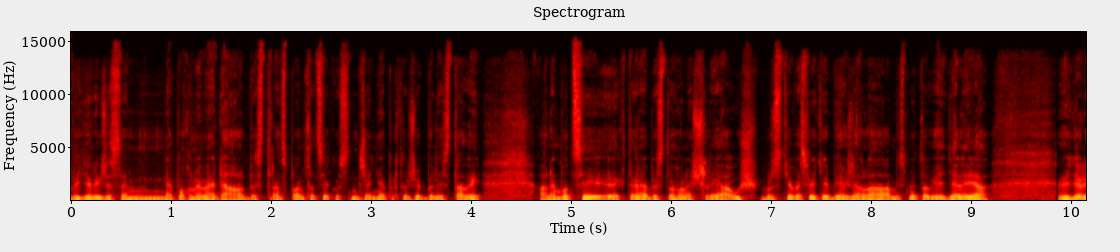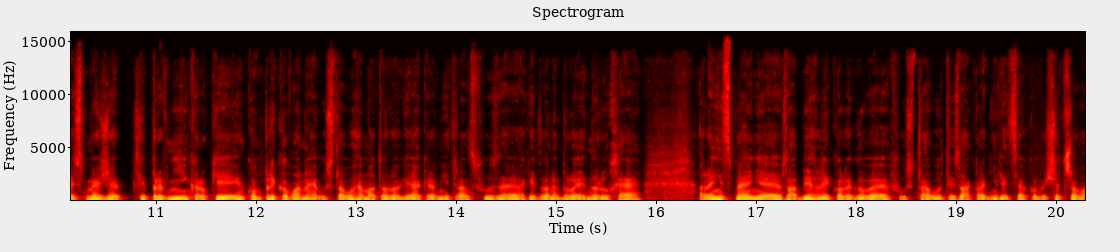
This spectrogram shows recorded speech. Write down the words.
viděli, že se nepohneme dál bez transplantace kostní dřeně, protože byly stavy a nemoci, které bez toho nešly a už prostě ve světě běžela a my jsme to věděli a Věděli jsme, že ty první kroky komplikované ústavu hematologie a krevní transfuze, taky to nebylo jednoduché, ale nicméně zaběhli kolegové v ústavu ty základní věci jako vyšetřování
